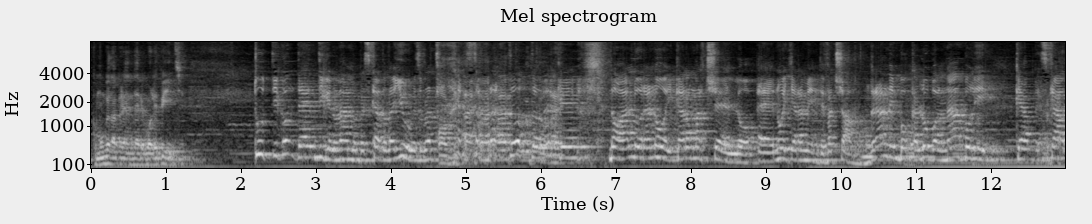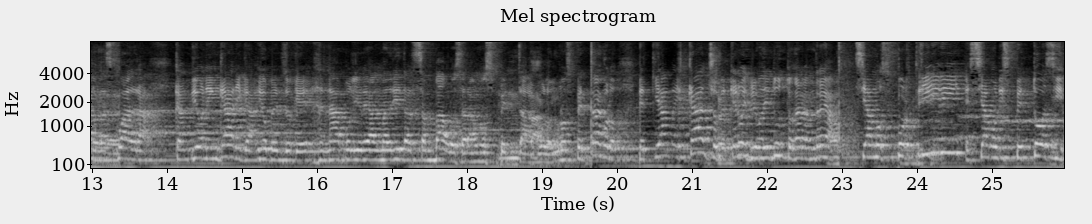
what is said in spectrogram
comunque da prendere con le pinze tutti contenti che non hanno pescato la Juve soprattutto, soprattutto perché no allora noi caro Marcello eh, noi chiaramente facciamo un grande in bocca al lupo al Napoli che ha pescato la squadra campione in carica. Io penso che Napoli Real Madrid al San Paolo sarà uno spettacolo uno spettacolo per chi ama il calcio perché noi prima di tutto caro Andrea siamo sportivi e siamo rispettosi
